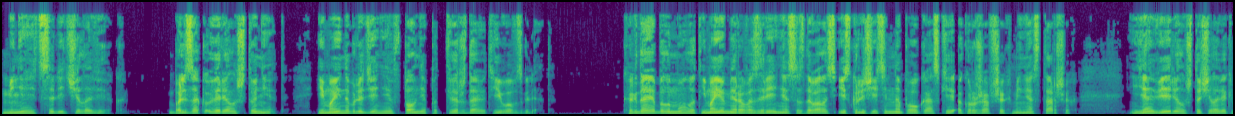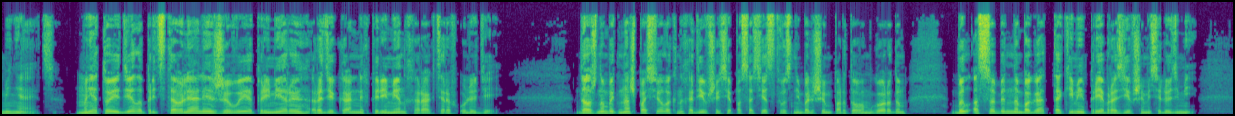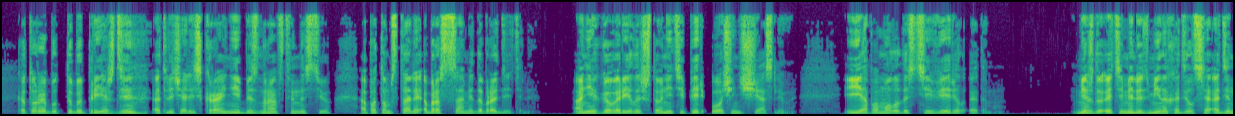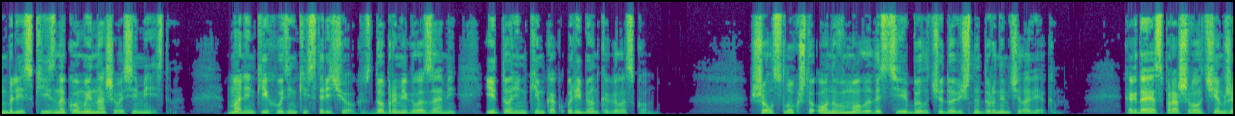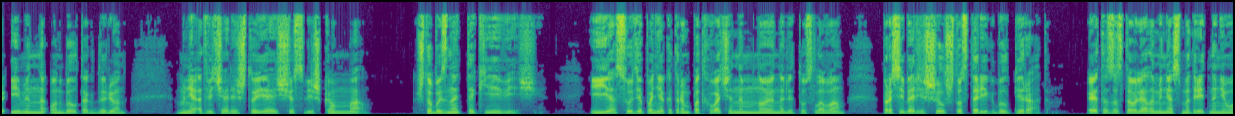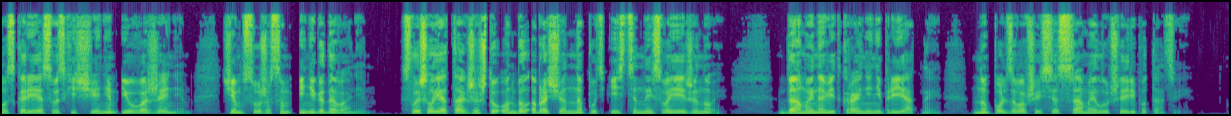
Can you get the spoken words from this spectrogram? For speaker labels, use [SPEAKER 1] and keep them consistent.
[SPEAKER 1] Меняется ли человек? Бальзак уверял, что нет, и мои наблюдения вполне подтверждают его взгляд. Когда я был молод, и мое мировоззрение создавалось исключительно по указке окружавших меня старших, я верил, что человек меняется. Мне то и дело представляли живые примеры радикальных перемен характеров у людей. Должно быть, наш поселок, находившийся по соседству с небольшим портовым городом, был особенно богат такими преобразившимися людьми, которые будто бы прежде отличались крайней безнравственностью, а потом стали образцами добродетели. О них говорилось, что они теперь очень счастливы, и я по молодости верил этому. Между этими людьми находился один близкий и знакомый нашего семейства. Маленький худенький старичок с добрыми глазами и тоненьким, как у ребенка, голоском. Шел слух, что он в молодости был чудовищно дурным человеком. Когда я спрашивал, чем же именно он был так дурен, мне отвечали, что я еще слишком мал, чтобы знать такие вещи. И я, судя по некоторым подхваченным мною на лету словам, про себя решил, что старик был пиратом. Это заставляло меня смотреть на него скорее с восхищением и уважением, чем с ужасом и негодованием. Слышал я также, что он был обращен на путь истинный своей женой. Дамой на вид крайне неприятной, но пользовавшейся самой лучшей репутацией.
